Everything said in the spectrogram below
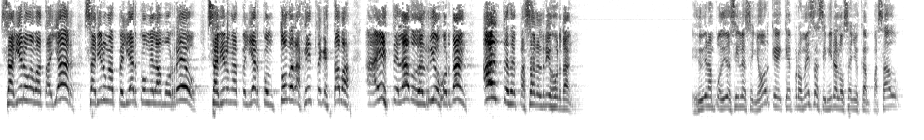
salieron a batallar, salieron a pelear con el amorreo, salieron a pelear con toda la gente que estaba a este lado del río Jordán, antes de pasar el río Jordán. Ellos hubieran podido decirle, Señor, ¿qué, promesa si mira los años que han pasado?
